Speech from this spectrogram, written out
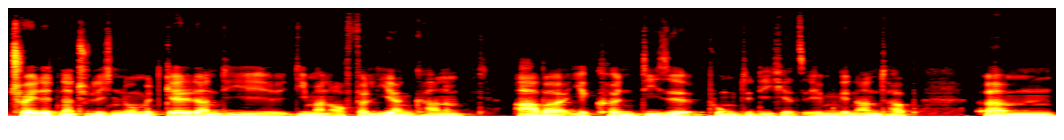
tradet natürlich nur mit Geldern, die, die man auch verlieren kann, aber ihr könnt diese Punkte, die ich jetzt eben genannt habe, ähm,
